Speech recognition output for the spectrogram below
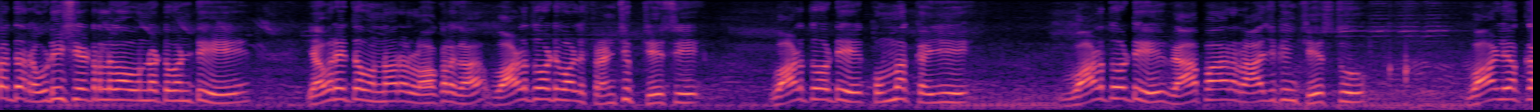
పెద్ద రౌడీ షీటర్లుగా ఉన్నటువంటి ఎవరైతే ఉన్నారో లోకల్గా వాళ్ళతోటి వాళ్ళు ఫ్రెండ్షిప్ చేసి వాళ్ళతోటి కుమ్మక్కయ్యి వాళ్ళతోటి వ్యాపార రాజకీయం చేస్తూ వాళ్ళ యొక్క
